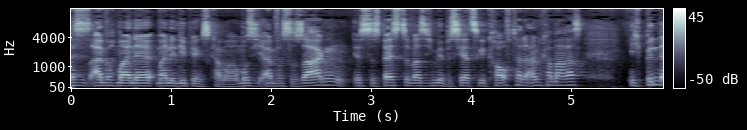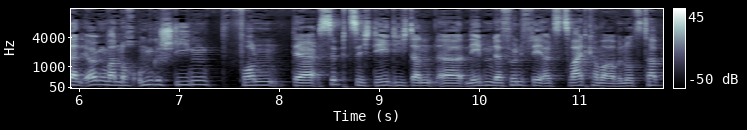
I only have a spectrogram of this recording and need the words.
es ist einfach meine, meine Lieblingskamera, muss ich einfach so sagen. Ist das Beste, was ich mir bis jetzt gekauft hatte an Kameras. Ich bin dann irgendwann noch umgestiegen von der 70D, die ich dann äh, neben der 5D als Zweitkamera benutzt habe,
